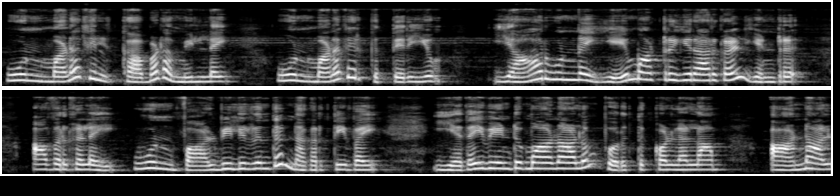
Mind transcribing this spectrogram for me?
உன் மனதில் கபடம் இல்லை உன் மனதிற்கு தெரியும் யார் உன்னை ஏமாற்றுகிறார்கள் என்று. அவர்களை உன் வாழ்விலிருந்து நகர்த்திவை எதை வேண்டுமானாலும் பொறுத்து கொள்ளலாம். ஆனால்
